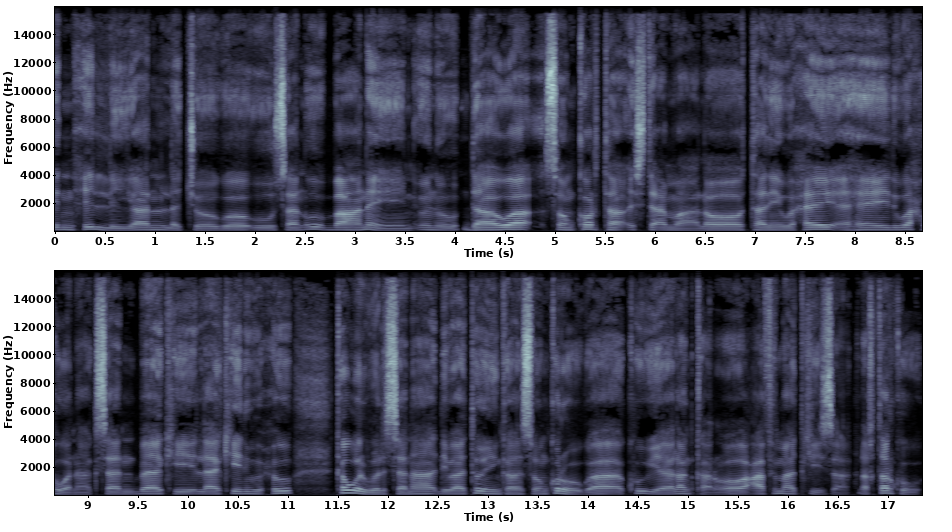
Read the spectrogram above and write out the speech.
in xilligan la joogo uusan u baahnayn inuu daawo sonkorta isticmaalo. Tani waxay ahayd wax wanaagsan baaki laakiin wuxuu ka welwelsanaa dhibaatooyinka sonkorowga ku yeelan karo caafimaadkiisa. Dhakhtarku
